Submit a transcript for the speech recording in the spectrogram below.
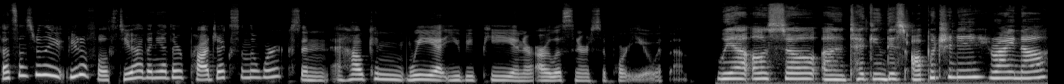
That sounds really beautiful. Do you have any other projects in the works? And how can we at UBP and our, our listeners support you with them? We are also uh, taking this opportunity right now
